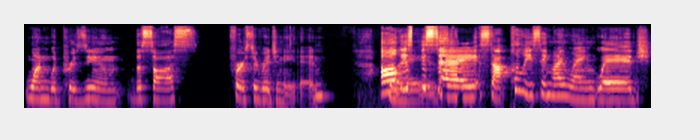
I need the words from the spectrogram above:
one would presume the sauce first originated. All this to say, stop policing my language.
